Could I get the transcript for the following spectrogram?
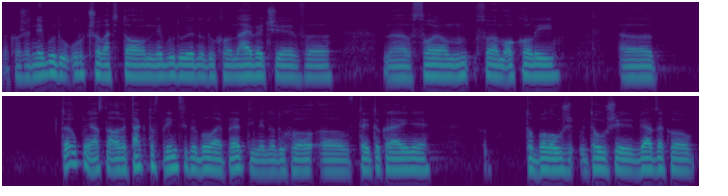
akože nebudú určovať tón, nebudú jednoducho najväčšie v, v svojom, v svojom okolí. E, to je úplne jasné, ale takto v princípe bolo aj predtým. Jednoducho e, v tejto krajine to, bolo už, to už je viac ako...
